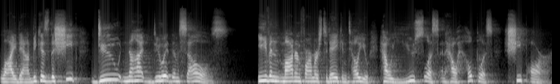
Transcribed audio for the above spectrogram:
lie down because the sheep do not do it themselves. Even modern farmers today can tell you how useless and how helpless sheep are.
